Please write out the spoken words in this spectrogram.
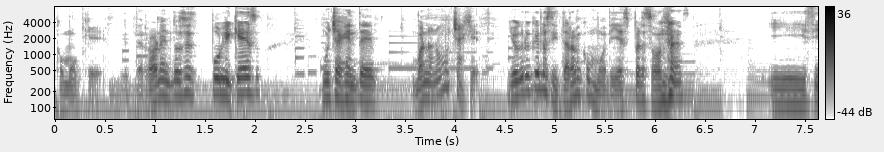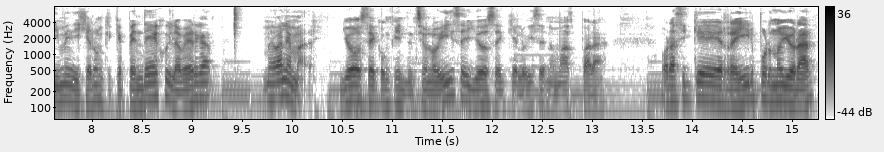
como que de terror. Entonces publiqué eso. Mucha gente, bueno, no mucha gente. Yo creo que lo citaron como 10 personas. Y sí me dijeron que qué pendejo y la verga. Me vale madre. Yo sé con qué intención lo hice. Yo sé que lo hice nomás para. Ahora sí que reír por no llorar.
